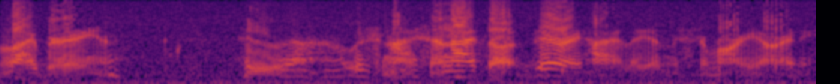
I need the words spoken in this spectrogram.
librarian, who uh, was nice, and I thought very highly of Mr. Moriarty.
